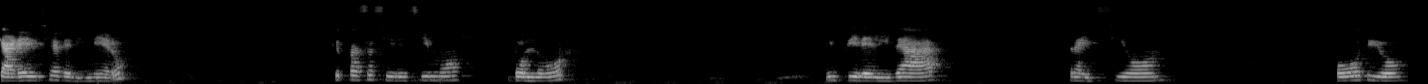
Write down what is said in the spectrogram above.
carencia de dinero? ¿Qué pasa si decimos dolor? Infidelidad, traición, odio,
